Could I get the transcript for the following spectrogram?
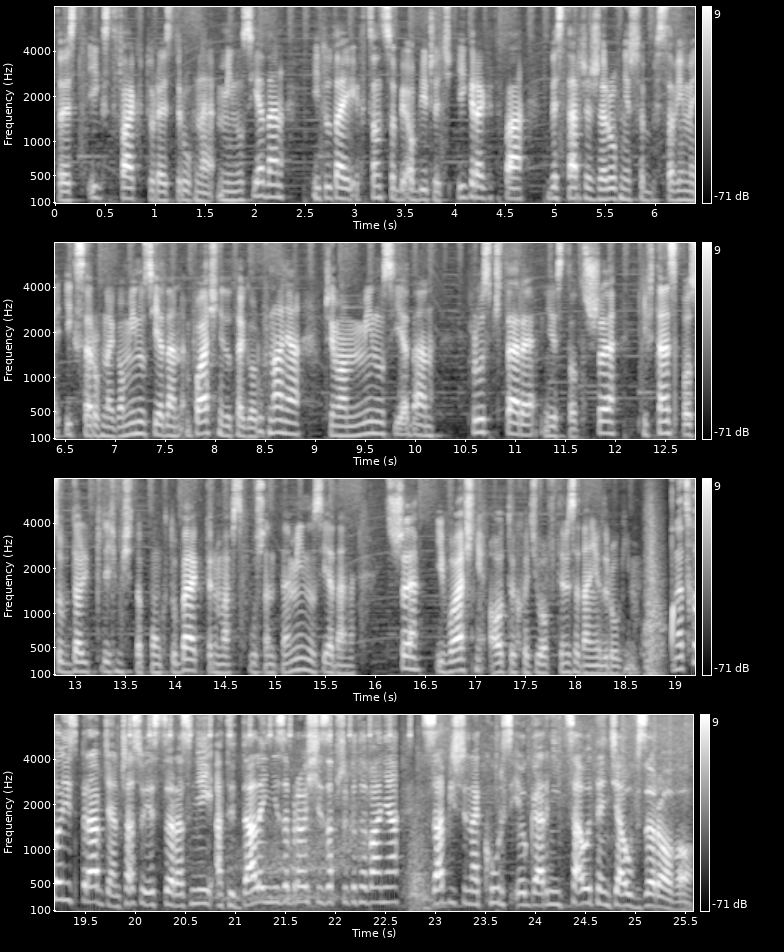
to jest x2, które jest równe minus 1 i tutaj chcąc sobie obliczyć y2, wystarczy, że również sobie wstawimy x równego minus 1 właśnie do tego równania, czyli mamy minus 1 plus 4 jest to 3 i w ten sposób doliczyliśmy się do punktu B, który ma współrzędne minus 1, 3 i właśnie o to chodziło w tym zadaniu drugim. Nadchodzi sprawdzian, czasu jest coraz mniej, a ty dalej nie zabrałeś się za przygotowania? Zapisz się na kurs i ogarnij cały ten dział wzorowo.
